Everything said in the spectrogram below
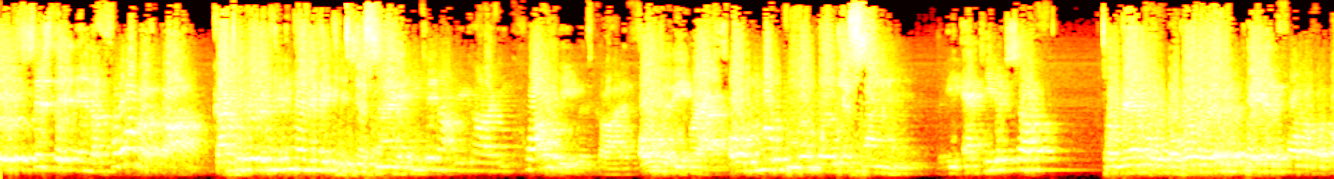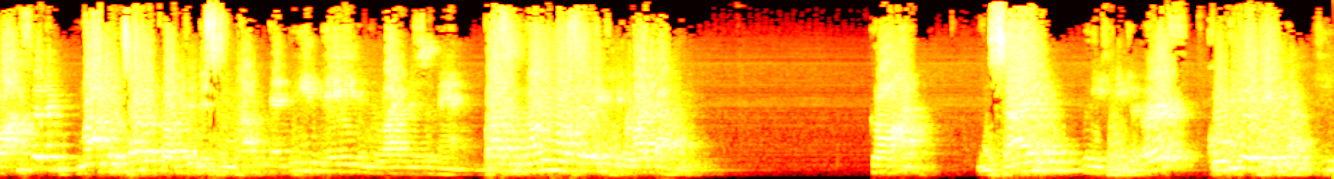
it existed in the form of God, he did not regard equality with God a thing to be grasped. But he emptied himself so therefore, the Word take the form of a bondservant, and being made in the likeness of man. God, Messiah, when he came to earth, he,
